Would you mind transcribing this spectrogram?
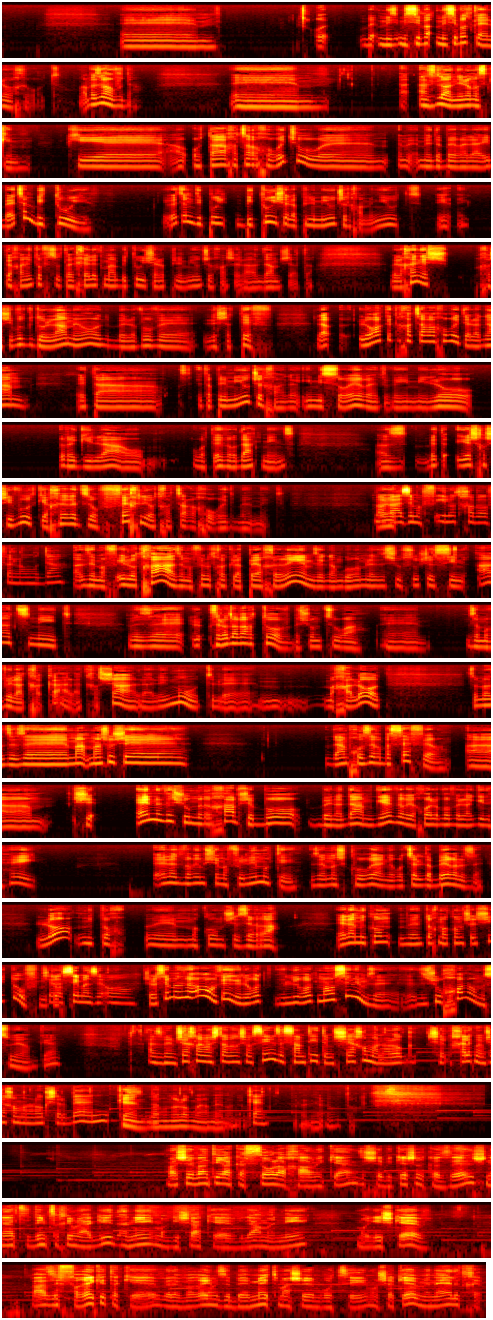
אה, מסיבה, מסיבות כאלה או אחרות, אבל זו העובדה. אה, אז לא, אני לא מסכים. כי אה, אותה חצר אחורית שהוא מדבר עליה, היא בעצם ביטוי. היא בעצם דיפוי, ביטוי של הפנימיות שלך, מיניות, ככה אני תופס אותה, היא חלק מהביטוי של הפנימיות שלך, של האדם שאתה. ולכן יש חשיבות גדולה מאוד בלבוא ולשתף. לא, לא רק את החצר האחורית, אלא גם את, ה, את הפנימיות שלך, אם היא סוערת ואם היא לא רגילה, או whatever that means, אז בית, יש חשיבות, כי אחרת זה הופך להיות חצר אחורית באמת. מה, ואז זה מפעיל אותך באופן לא מודע? זה מפעיל אותך, זה מפעיל אותך כלפי אחרים, זה גם גורם לאיזשהו סוג של שנאה עצמית, וזה לא דבר טוב בשום צורה. אה, זה מוביל להדחקה, להכחשה, לאלימות, למחלות. זאת אומרת, זה, זה משהו שגם חוזר בספר, שאין איזשהו מרחב שבו בן אדם, גבר, יכול לבוא ולהגיד, היי, hey, אלה הדברים שמפעילים אותי, זה מה שקורה, אני רוצה לדבר על זה. לא מתוך אה, מקום שזה רע, אלא מקום, מתוך מקום של שיתוף. של לשים על זה אור. של לשים על זה אור, כן, לראות, לראות מה עושים עם זה, איזשהו חומר מסוים, כן? אז בהמשך למה שאתה אומר שעושים זה, שמתי את המשך המונולוג, של, חלק מהמשך המונולוג של בן. כן, זה מונולוג מהמם, אגב. כן. אני אוהב אותו. מה שהבנתי רק עשור לאחר מכן, זה שבקשר כזה, שני הצדדים צריכים להגיד, אני מרגישה כאב, גם אני מרגיש כאב. ואז לפרק את הכאב ולברר אם זה באמת מה שהם רוצים, או שהכאב מנהל אתכם.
